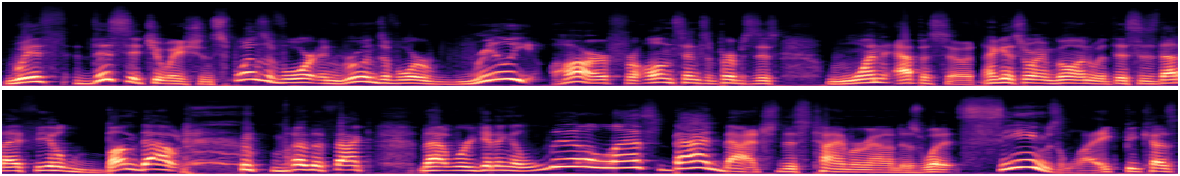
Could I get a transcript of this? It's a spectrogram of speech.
with this situation. Spoils of War and Ruins of War really are, for all intents and purposes, one episode. I guess where I'm going with this is that I feel bummed out by the fact that we're getting a little less Bad Batch this time around, is what it seems like, because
